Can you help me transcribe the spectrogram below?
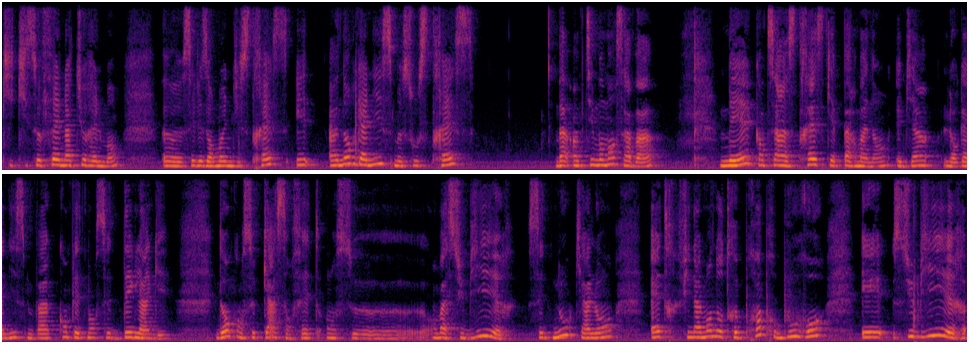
qui, se fait naturellement. Euh, c'est les hormones du stress. Et un organisme sous stress, ben, un petit moment ça va, mais quand c'est un stress qui est permanent, eh bien l'organisme va complètement se déglinguer. Donc on se casse en fait, on, se, on va subir, c'est nous qui allons être finalement notre propre bourreau et subir,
